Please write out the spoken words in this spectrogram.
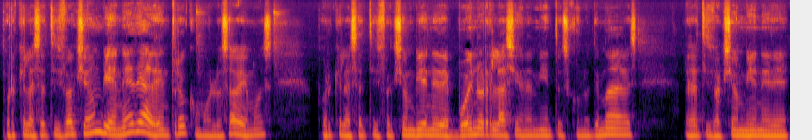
porque la satisfacción viene de adentro, como lo sabemos, porque la satisfacción viene de buenos relacionamientos con los demás, la satisfacción viene de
